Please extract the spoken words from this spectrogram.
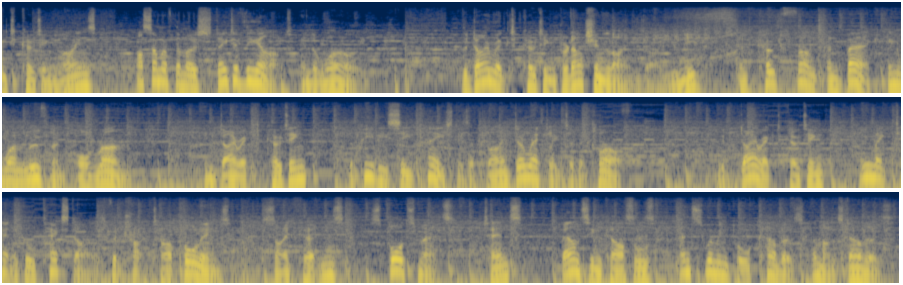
Heat coating lines are some of the most state-of-the-art in the world. The direct coating production lines are unique and coat front and back in one movement or run. In direct coating, the PVC paste is applied directly to the cloth. With direct coating, we make technical textiles for truck tarpaulins, side curtains, sports mats, tents, bouncing castles and swimming pool covers, amongst others.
